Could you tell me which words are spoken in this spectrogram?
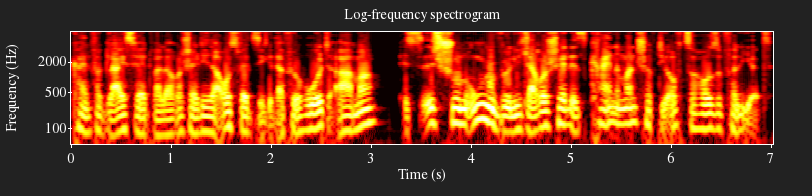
kein Vergleichswert, weil La Rochelle diese Auswärtssiege dafür holt, aber es ist schon ungewöhnlich. La Rochelle ist keine Mannschaft, die oft zu Hause verliert.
